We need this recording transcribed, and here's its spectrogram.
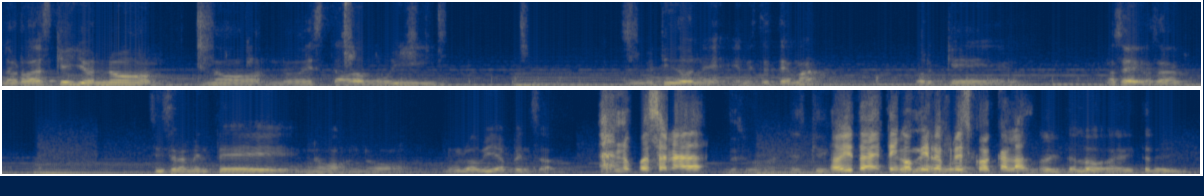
La verdad es que yo no, no, he estado muy, metido en, en, este tema porque, no sé, o sea, sinceramente no, no, no lo había pensado. no pasa nada. Es que, no, yo también tengo mi refresco acá al lado. Ahorita lo, ahorita lo edito.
